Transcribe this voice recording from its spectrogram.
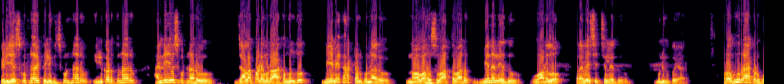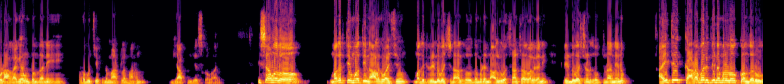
పెళ్ళి చేసుకుంటున్నారు పెళ్ళిగించుకుంటున్నారు ఇల్లు కడుతున్నారు అన్నీ చేసుకుంటున్నారు. జలప్రళయం రాకముందు మేమే కరెక్ట్ అనుకున్నారు. నోవాహు స్వార్థ వారు వినలేదు వాడలో ప్రవేశించలేదు మునిగిపోయారు. ప్రభు రాకడ కూడా అలాగే ఉంటుందని ప్రభు చెప్పిన మాటలు మనం జ్ఞాపం చేసుకోవాలి. ఈ సమయంలో మొదటి తిమోతి నాలుగు వచనం మొదటి రెండు వచనాలు చదువుదామంటే నాలుగు వచనాలు చదవాలి కానీ రెండు వచనాలు చదువుతున్నాను నేను. అయితే కడవరి దినములలో కొందరు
